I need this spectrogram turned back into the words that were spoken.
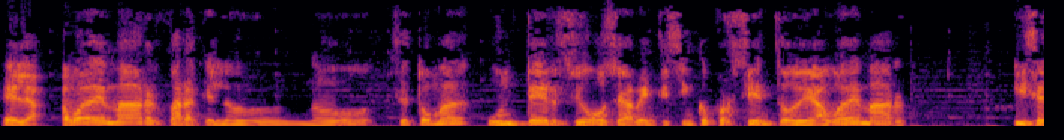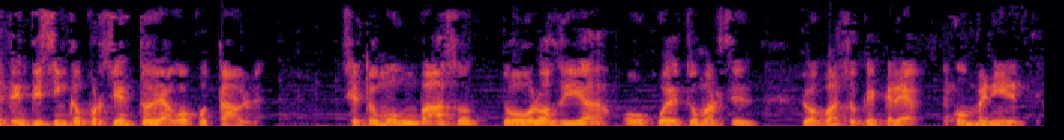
El agua de mar, para que no, no se toma un tercio, o sea, 25% de agua de mar y 75% de agua potable. Se toma un vaso todos los días o puede tomarse los vasos que crea conveniente.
